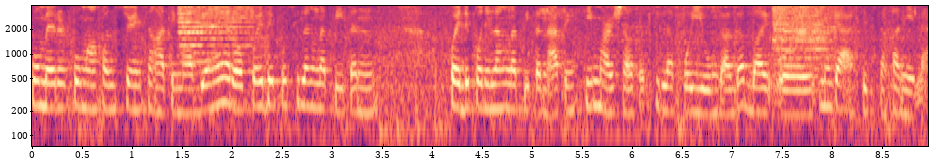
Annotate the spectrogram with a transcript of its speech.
kung meron po mga concerns ang ating mga biyahero, pwede po silang lapitan pwede po nilang lapitan na ating sea marshals at sila po yung gagabay or mag-a-assist sa kanila.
